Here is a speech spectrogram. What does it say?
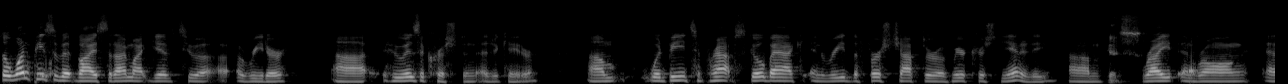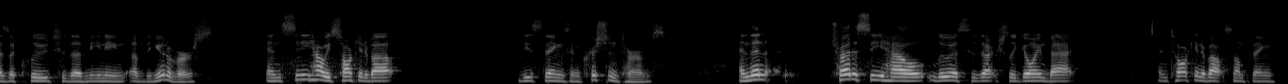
so one piece of advice that I might give to a, a reader uh, who is a Christian educator um, would be to perhaps go back and read the first chapter of Mere Christianity, um, yes. right and wrong as a clue to the meaning of the universe, and see how he's talking about these things in Christian terms. And then try to see how Lewis is actually going back and talking about something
